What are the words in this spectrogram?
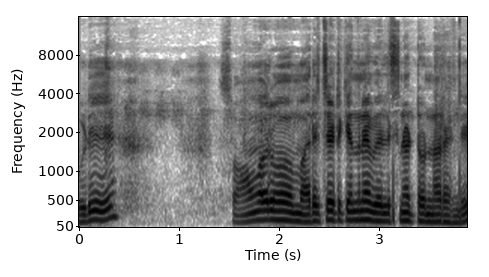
గుడి సోమవారం మర్రి చెట్టు కిందనే వెలిసినట్టు ఉన్నారండి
